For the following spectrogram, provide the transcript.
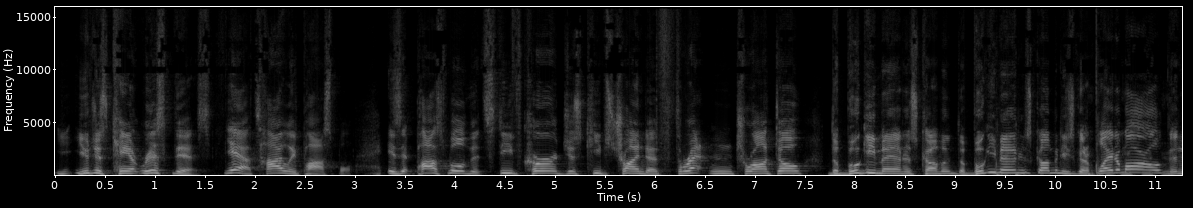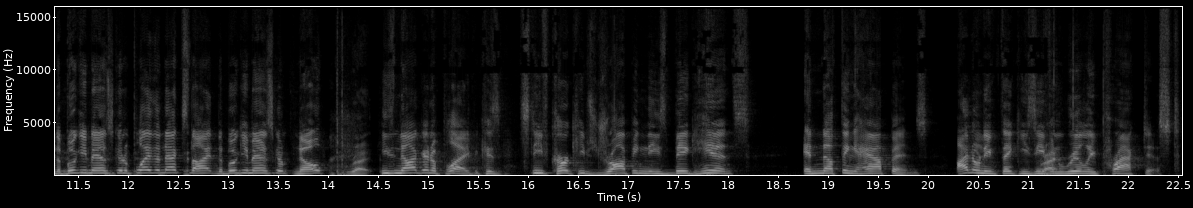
You, you just can't risk this. Yeah, it's highly possible. Is it possible that Steve Kerr just keeps trying to threaten Toronto? The boogeyman is coming. The boogeyman is coming. He's going to play tomorrow. then the boogeyman's going to play the next night. And the boogeyman's going to. Nope. Right. He's not going to play because Steve Kerr keeps dropping these big hints and nothing happens. I don't even think he's even Right. really practiced.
